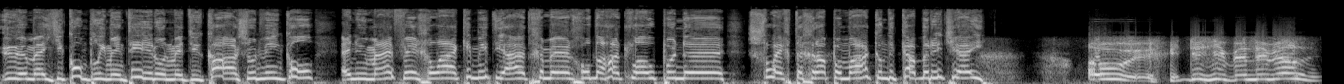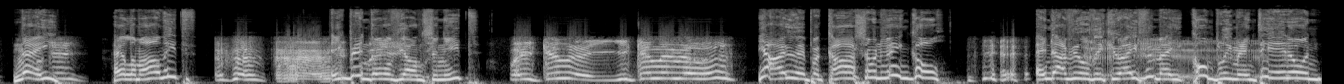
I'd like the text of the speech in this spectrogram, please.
u een beetje complimenteren met uw kaarsenwinkel. En u mij vergelijken met die uitgemergelde, hardlopende, slechte grappenmakende cabaretier. Oh, dus je bent er wel. Nee. Helemaal niet. Ik ben Dolf Jansen niet. Maar je kent me, je me wel, hè? Ja, u hebt een kaarsenwinkel. En daar wilde ik u even mee complimenteren.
